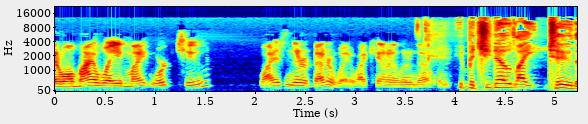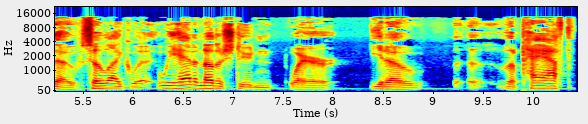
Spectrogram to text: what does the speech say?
And while my way might work too, why isn't there a better way? Why can't I learn that one? But you know, like too though. So like we had another student where you know the path,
